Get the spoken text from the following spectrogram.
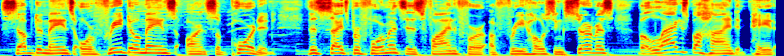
Subdomains or free domains aren't supported. The site's performance is fine for a free hosting service but lags behind paid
